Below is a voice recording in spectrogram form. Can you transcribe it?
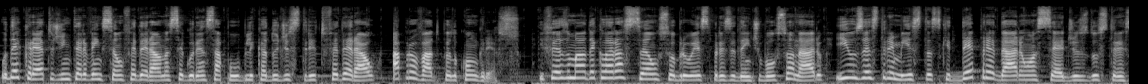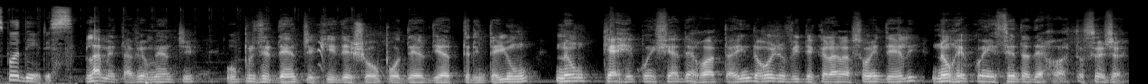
o decreto de intervenção federal na segurança pública do Distrito Federal, aprovado pelo Congresso. E fez uma declaração sobre o ex-presidente Bolsonaro e os extremistas que depredaram as sedes dos três poderes. Lamentavelmente, o presidente que deixou o poder dia 31 não quer reconhecer a derrota. Ainda hoje eu vi declarações dele não reconhecendo a derrota. Ou seja,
